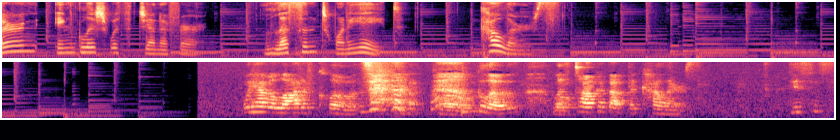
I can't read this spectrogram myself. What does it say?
Learn English with Jennifer. Lesson 28 Colors. We have a lot of clothes. Clothes. clothes. Let's talk about the colors. This is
